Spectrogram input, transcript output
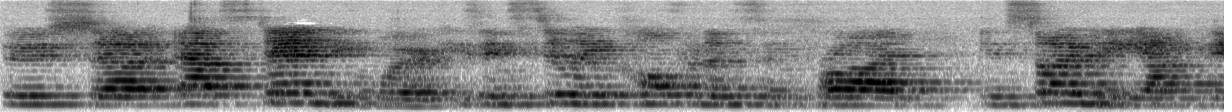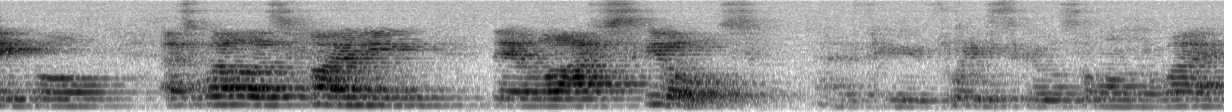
whose uh, outstanding work is instilling confidence and pride in so many young people, as well as honing their life skills and a few footy skills along the way.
